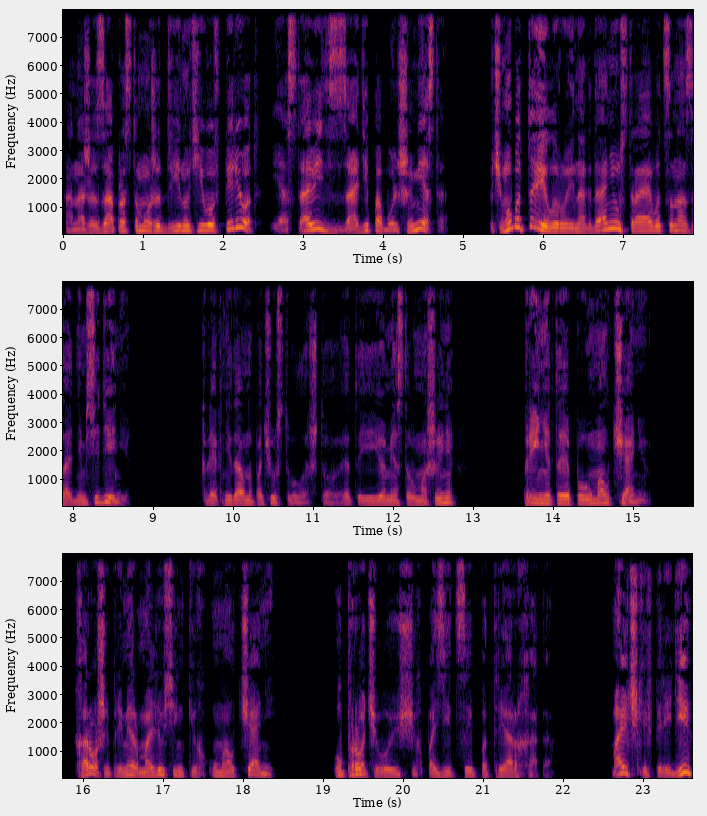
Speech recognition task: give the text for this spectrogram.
она же запросто может двинуть его вперед и оставить сзади побольше места. Почему бы Тейлору иногда не устраиваться на заднем сиденье? Клек недавно почувствовала, что это ее место в машине, принятое по умолчанию. Хороший пример малюсеньких умолчаний, упрочивающих позиции патриархата. Мальчики впереди,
